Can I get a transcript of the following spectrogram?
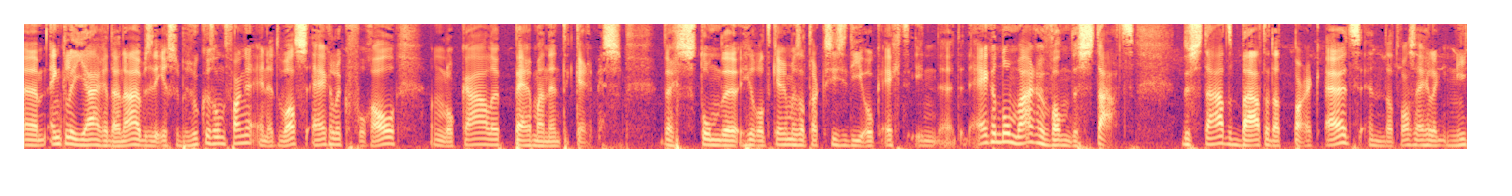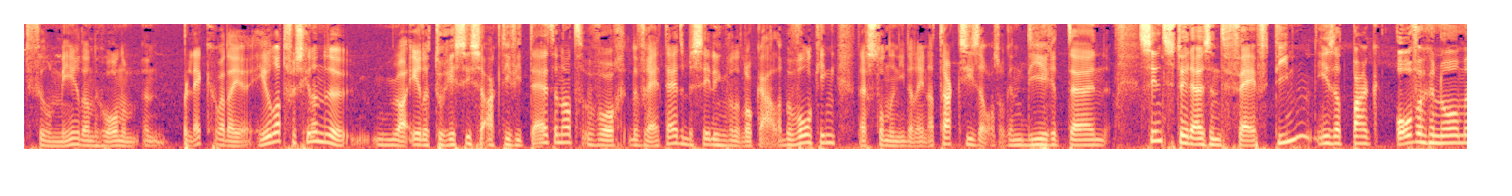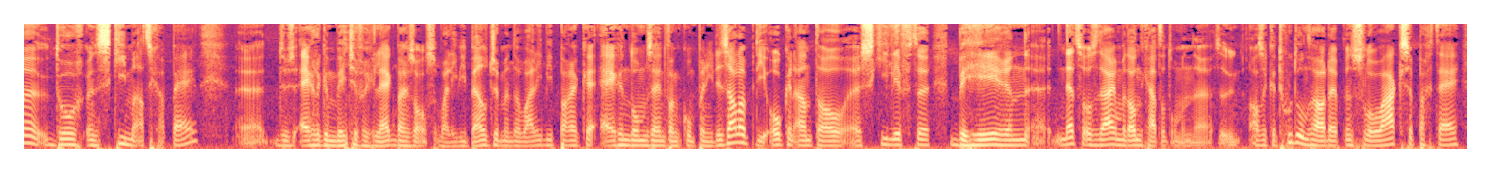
Um, enkele jaren daarna hebben ze de eerste bezoekers ontvangen en het was eigenlijk vooral een lokale permanente kermis. Daar stonden heel wat kermisattracties die ook echt in de eigendom waren van de staat. De staat baatte dat park uit en dat was eigenlijk niet veel meer dan gewoon een, plek waar je heel wat verschillende, ja, eerder toeristische activiteiten had voor de vrije tijdsbesteding van de lokale bevolking. Daar stonden niet alleen attracties, er was ook een dierentuin. Sinds 2015 is dat park overgenomen door een skimaatschappij. Uh, dus eigenlijk een beetje vergelijkbaar zoals Walibi Belgium en de Walibi parken eigendom zijn van Compagnie de Zalp, die ook een aantal uh, skiliften beheren. Uh, net zoals daar, maar dan gaat het om een, als ik het goed onthouden heb, een Slovaakse partij.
